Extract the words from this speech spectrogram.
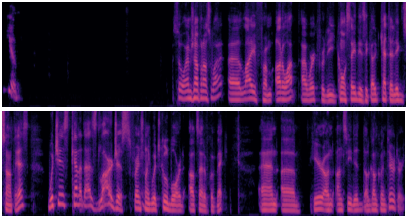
Thank you. So I'm Jean-François, uh, live from Ottawa. I work for the Conseil des Écoles Catholiques du Centre-Est, which is Canada's largest French language school board outside of Quebec, and uh, here on unceded Algonquin territory.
